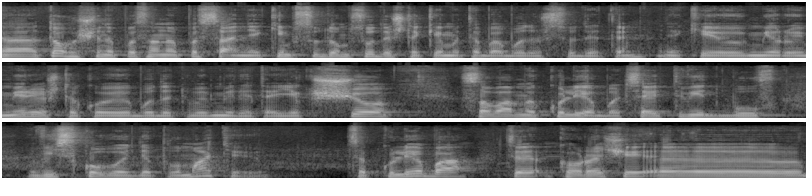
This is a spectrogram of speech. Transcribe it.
е, того, що написано на писанні, яким судом судиш, таким і тебе будеш судити. Якою мірою міряєш, такою буде тебе міряти. Якщо словами Кулєби цей твіт був військовою дипломатією, це Кулєба, це коротше, е,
